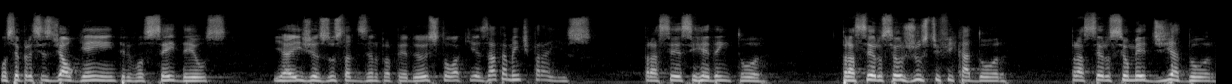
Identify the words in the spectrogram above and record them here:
Você precisa de alguém entre você e Deus. E aí Jesus está dizendo para Pedro: Eu estou aqui exatamente para isso. Para ser esse redentor, para ser o seu justificador, para ser o seu mediador,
